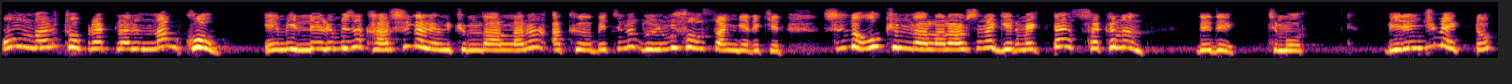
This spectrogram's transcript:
Onları topraklarından kov. Emirlerimize karşı gelen hükümdarların akıbetini duymuş olsan gerekir. Siz de o hükümdarlar arasına girmekten sakının dedi Timur. Birinci mektup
